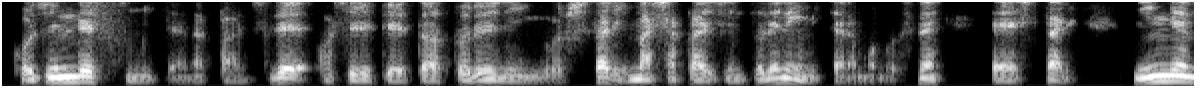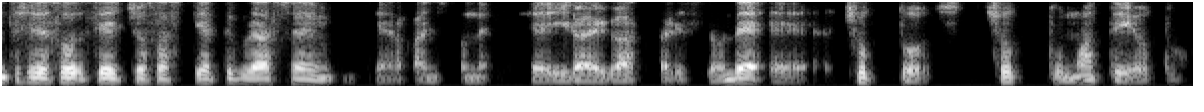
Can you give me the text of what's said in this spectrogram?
個人レッスンみたいな感じで、ファシリテータートレーニングをしたり、まあ、社会人トレーニングみたいなものですね、えー、したり、人間として成長させてやってくださいみたいな感じのね、え、依頼があったりするので、えー、ちょっと、ちょっと待てよと。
